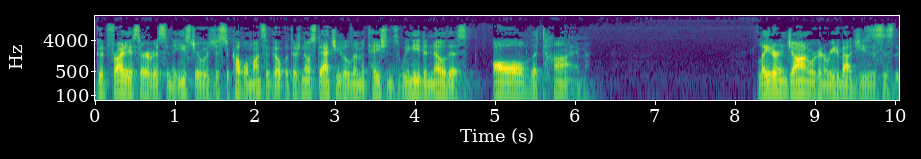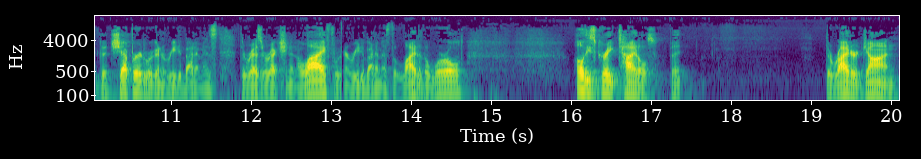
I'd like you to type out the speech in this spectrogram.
Good Friday service and Easter was just a couple months ago, but there's no statute of limitations. We need to know this all the time. Later in John, we're going to read about Jesus as the Good Shepherd. We're going to read about him as the resurrection and the life. We're going to read about him as the light of the world. All these great titles, but the writer John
